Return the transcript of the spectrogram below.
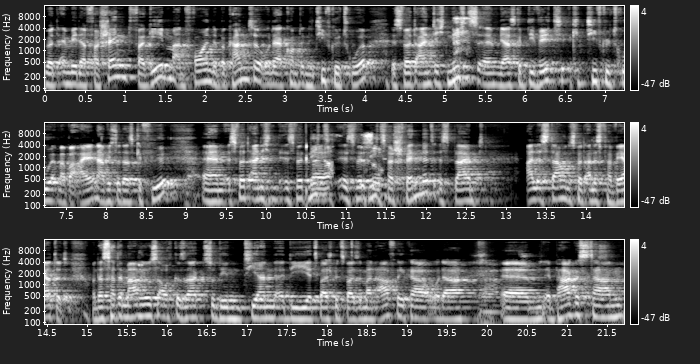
wird entweder verschenkt, vergeben an Freunde, Bekannte oder er kommt in die Tiefkühltruhe. Es wird eigentlich nichts, ähm, ja, es gibt die Wild-Tiefkühltruhe immer bei allen, habe ich so das Gefühl. Ähm, es wird eigentlich, es wird nichts, ja, es wird nichts so. verschwendet, es bleibt alles da und es wird alles verwertet. Und das hatte Marius auch gesagt zu den Tieren, äh, die jetzt beispielsweise mal in Afrika oder ja. ähm, in Pakistan.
